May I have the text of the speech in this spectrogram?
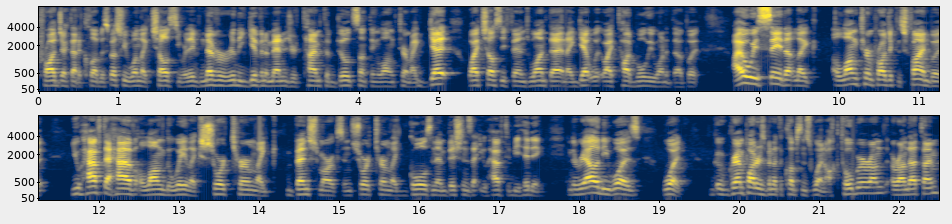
project at a club, especially one like Chelsea, where they've never really given a manager time to build something long term. I get why Chelsea fans want that, and I get why Todd Boehly wanted that. But I always say that like a long term project is fine, but you have to have along the way like short term like benchmarks and short term like goals and ambitions that you have to be hitting. And the reality was what Graham Potter's been at the club since when October around around that time.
